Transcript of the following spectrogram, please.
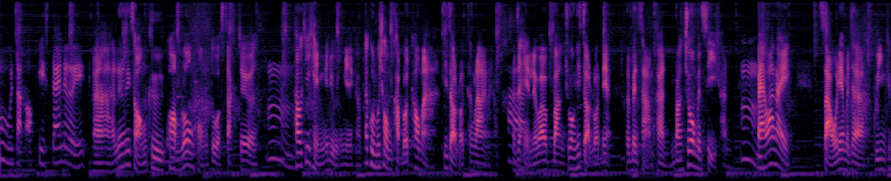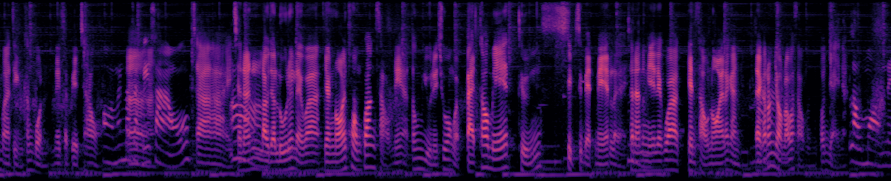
มูจากออฟฟิศได้เลย อ่าเรื่องที่สองคือความโล่งของตัวสตรัคเจอร์อืม เท่าที่เห็นกันอยู่ตรงนี้ครับ ถ้าคุณผู้ชมขับรถเข้ามาที่จอดรถข้างล่างนะครับค่ะ มันจะเห็นเลยว่าบางช่วงที่จอดรถเนี่ยมันเป็น 3 คัน บางช่วงเป็น 4 คัน อืมแปลว่าอะไรเสาเนี่ยมันจะวิ่งขึ้นมาถึงข้างบนในสเปซเช่า อ๋อ มันมาจากอ่า เบเสาใช่อ๋อฉะนั้นเราจะรู้ได้เลยว่าอย่างน้อยความกว้างเสาเนี่ยต้องอยู่ในช่วงแบบ8 9เมตรถึง 10 11 เมตรเลย ฉะนั้นตรงนี้เรียกว่าเห็นเสาน้อยแล้วกัน แต่ก็ต้องยอมรับว่าเสามันต้นใหญ่นะ เรามองใน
